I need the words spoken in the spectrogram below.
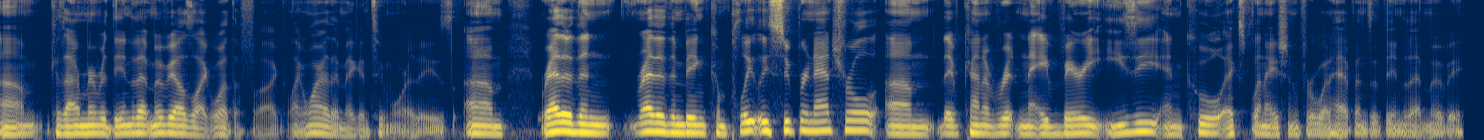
because I remember at the end of that movie, I was like, "What the fuck? Like, why are they making two more of these?" Um, rather than rather than being completely supernatural, um, they've kind of written a very easy and cool explanation for what happens at the end of that movie,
